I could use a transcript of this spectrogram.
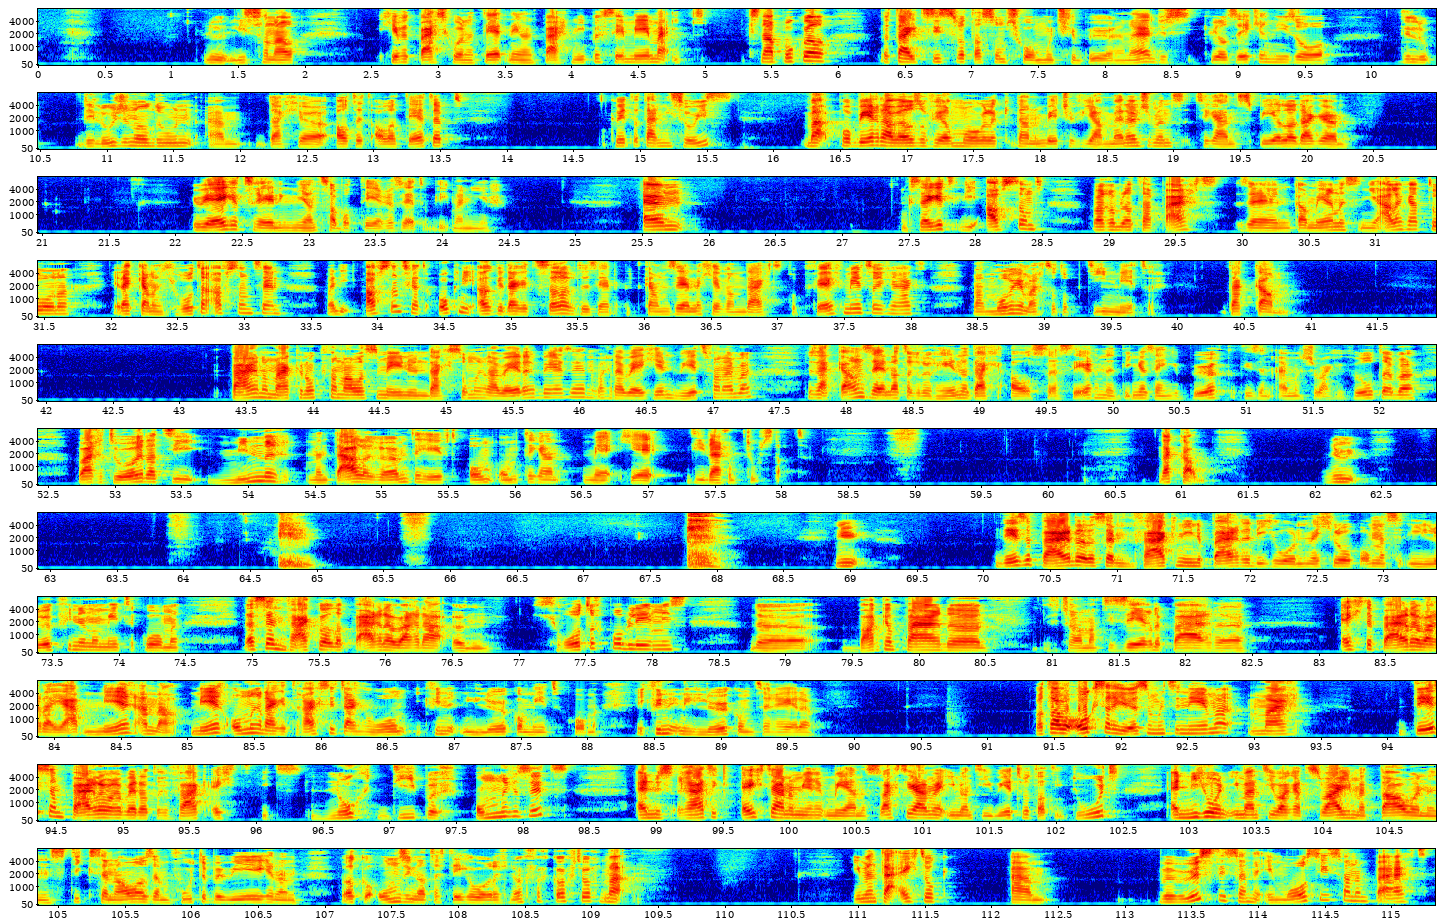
Nu, liefst van al, geef het paard gewoon een tijd, neem het paard niet per se mee, maar ik, ik snap ook wel dat dat iets is wat dat soms gewoon moet gebeuren. Hè? Dus ik wil zeker niet zo delusional doen, um, dat je altijd alle tijd hebt. Ik weet dat dat niet zo is. Maar probeer dat wel zoveel mogelijk dan een beetje via management te gaan spelen, dat je je eigen training niet aan het saboteren bent op die manier. En ik zeg het, die afstand waarop dat, dat paard zijn kalmerende signalen gaat tonen, ja, dat kan een grote afstand zijn, maar die afstand gaat ook niet elke dag hetzelfde zijn. Het kan zijn dat je vandaag tot op 5 meter geraakt, maar morgen maar tot op 10 meter. Dat kan paarden maken ook van alles mee in hun dag zonder dat wij erbij zijn, waar dat wij geen weet van hebben. Dus dat kan zijn dat er doorheen de dag al stresserende dingen zijn gebeurd, dat die zijn emmertje wat gevuld hebben, waardoor dat die minder mentale ruimte heeft om om te gaan met jij die daarop toestapt. Dat kan. Nu. nu, deze paarden, dat zijn vaak niet de paarden die gewoon weglopen omdat ze het niet leuk vinden om mee te komen. Dat zijn vaak wel de paarden waar dat een groter probleem is. De bakkenpaarden, de getraumatiseerde paarden. Echte paarden waar dat ja, meer, aan dat, meer onder dat gedrag zit dan gewoon, ik vind het niet leuk om mee te komen. Ik vind het niet leuk om te rijden. Wat dat we ook serieus moeten nemen, maar deze zijn paarden waarbij dat er vaak echt iets nog dieper onder zit. En dus raad ik echt aan om hier mee aan de slag te gaan met iemand die weet wat dat hij doet. En niet gewoon iemand die wat gaat zwaaien met touwen en sticks en alles en voeten bewegen en welke onzin dat er tegenwoordig nog verkocht wordt. Maar iemand dat echt ook um, bewust is van de emoties van een paard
